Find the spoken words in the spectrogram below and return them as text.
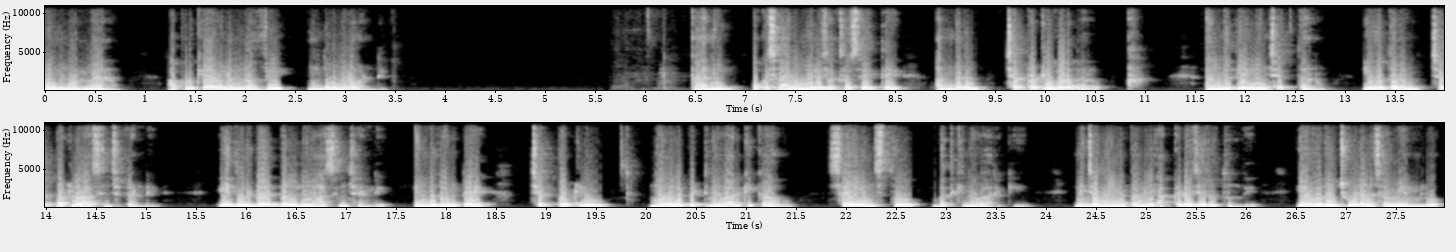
నిన్ను నమ్మాను. అప్పుడు కేవలం నవ్వి ముందుకు నడవండి. కానీ ఒకసారి మీరు సక్సెస్ అయితే అందరూ చప్పట్లు కొడతారు. అందుకే నేను చెప్తాను యువతరం చప్పట్లు ఆశించకండి ఎదురు దెబ్బల్ని ఆశించండి. ఎందుకంటే చెప్పట్లు మొదలుపెట్టిన వారికి కావు. సైలెన్స్తో బతికిన వారికి నిజమైన పని అక్కడే జరుగుతుంది. ఎవరూ చూడని సమయంలో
